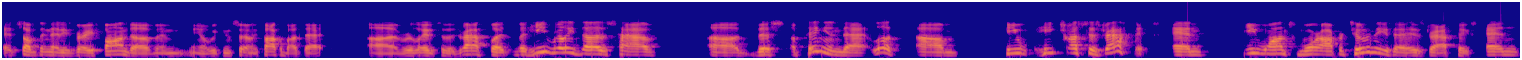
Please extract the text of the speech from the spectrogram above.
it's something that he's very fond of, and you know we can certainly talk about that uh, related to the draft. But but he really does have uh, this opinion that look, um, he he trusts his draft picks, and he wants more opportunities at his draft picks, and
